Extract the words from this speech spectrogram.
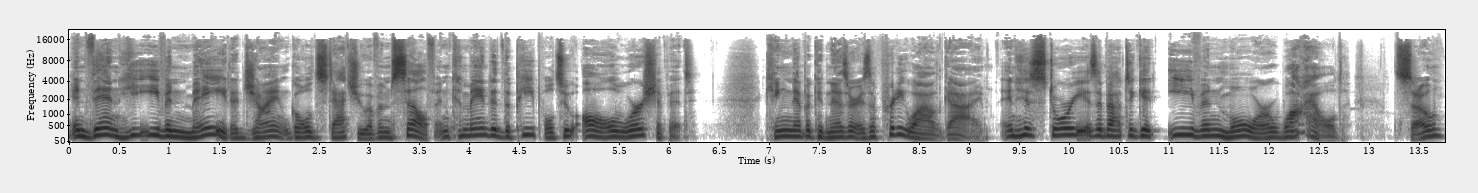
and then he even made a giant gold statue of himself and commanded the people to all worship it. King Nebuchadnezzar is a pretty wild guy, and his story is about to get even more wild. So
